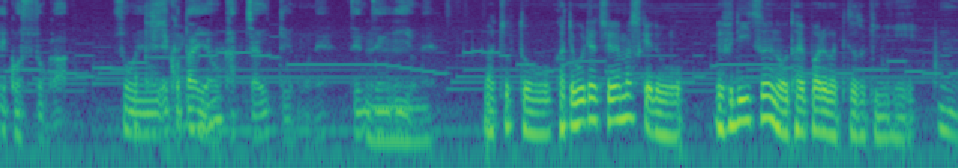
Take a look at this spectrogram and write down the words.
エコスとかそういうエコタイヤを買っちゃうっていうのもね全然いいよね、まあちょっとカテゴリーは違いますけど FD2 のタイプ R が出た時にうん。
